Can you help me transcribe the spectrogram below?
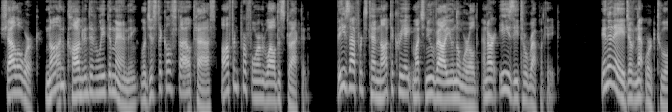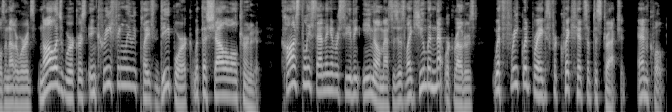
shallow work, non cognitively demanding, logistical style tasks often performed while distracted. These efforts tend not to create much new value in the world and are easy to replicate. In an age of network tools, in other words, knowledge workers increasingly replace deep work with the shallow alternative, constantly sending and receiving email messages like human network routers with frequent breaks for quick hits of distraction. End quote.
